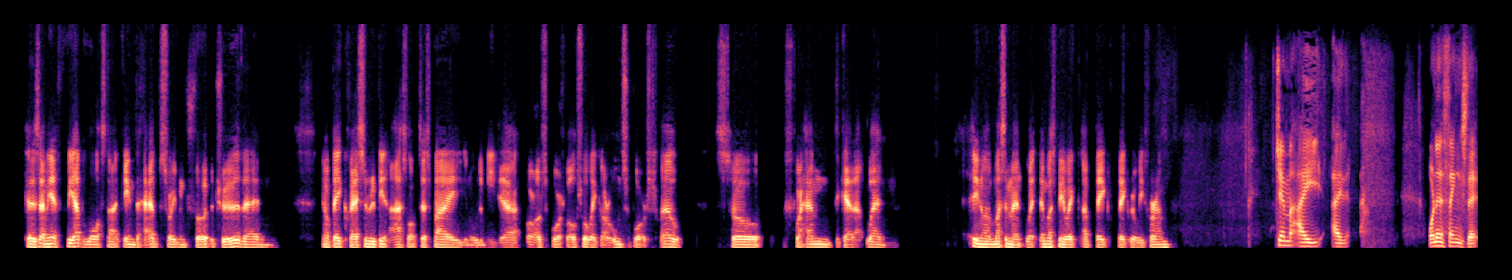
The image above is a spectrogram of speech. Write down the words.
Because I mean, if we had lost that game to Hibs or even true, true then you know, a big question would be asked not just by you know the media or our supporters, but also like our own supporters as well. So for him to get that win, you know, it must have meant it must be like a big, big relief for him. Jim, I, I, one of the things that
